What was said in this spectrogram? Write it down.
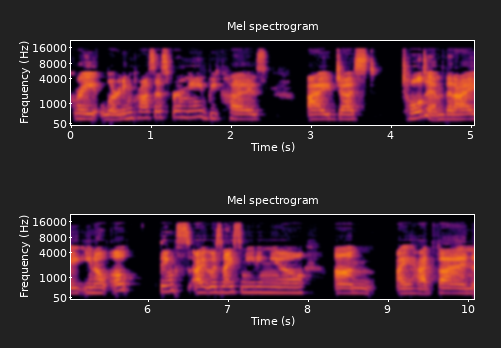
great learning process for me because i just told him that i you know oh thanks. I, it was nice meeting you. Um, I had fun,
